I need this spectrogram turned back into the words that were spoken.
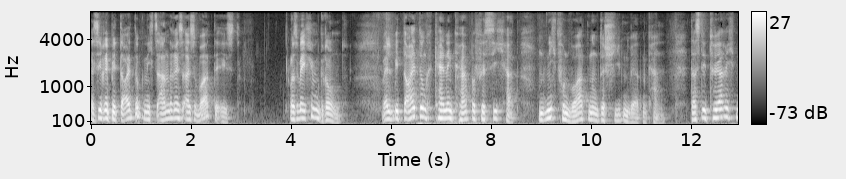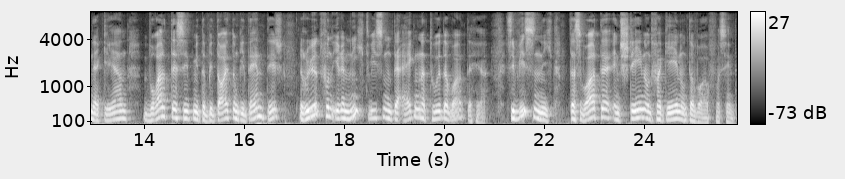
dass ihre Bedeutung nichts anderes als Worte ist. Aus welchem Grund? Weil Bedeutung keinen Körper für sich hat und nicht von Worten unterschieden werden kann. Dass die Törichten erklären, Worte sind mit der Bedeutung identisch, rührt von ihrem Nichtwissen und der Eigennatur der Worte her. Sie wissen nicht, dass Worte entstehen und vergehen unterworfen sind,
